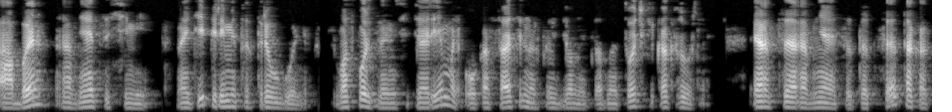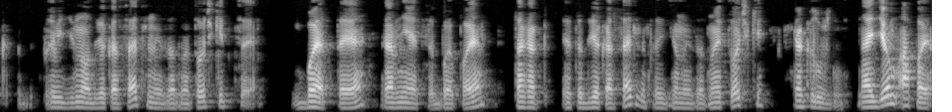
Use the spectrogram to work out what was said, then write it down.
AB равняется 7. Найти периметр треугольника. Воспользуемся теоремой о касательных, проведенной из одной точки к окружности. RC равняется TC, так как проведено две касательные из одной точки C. BT равняется BP, так как это две касательные, проведенные из одной точки к окружности. Найдем AP.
